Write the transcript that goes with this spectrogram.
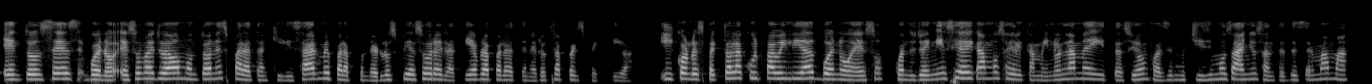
Entonces, bueno, eso me ha ayudado montones para tranquilizarme, para poner los pies sobre la tierra, para tener otra perspectiva. Y con respecto a la culpabilidad, bueno, eso, cuando yo inicié, digamos, el camino en la meditación, fue hace muchísimos años antes de ser mamá,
